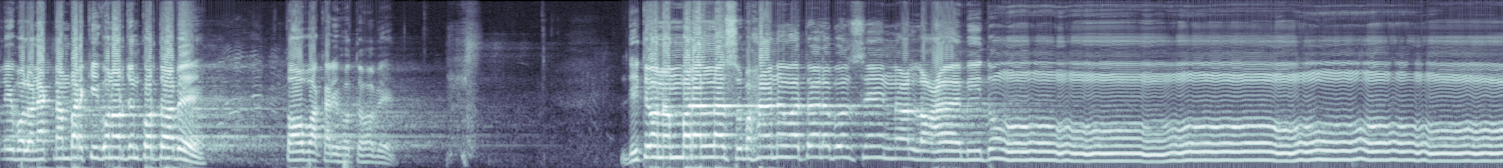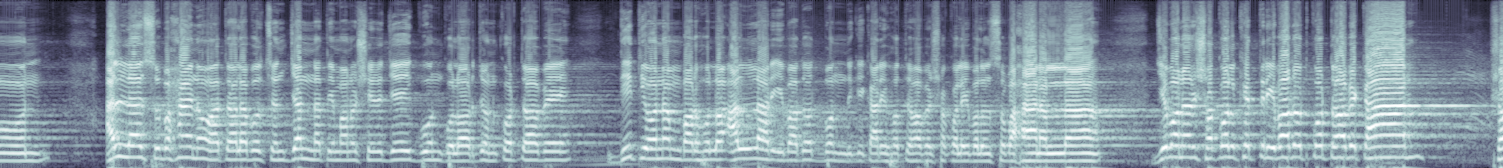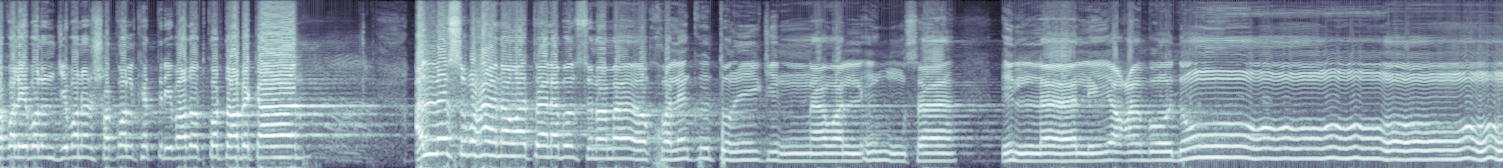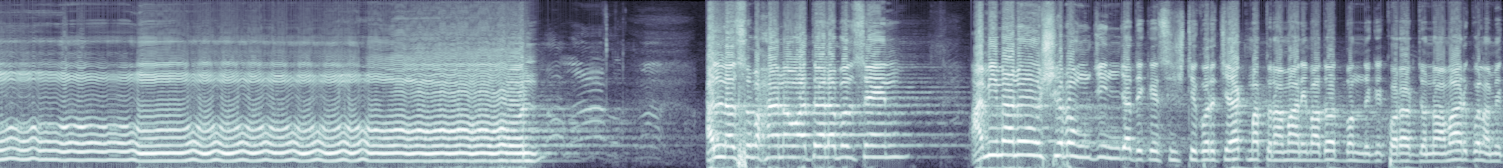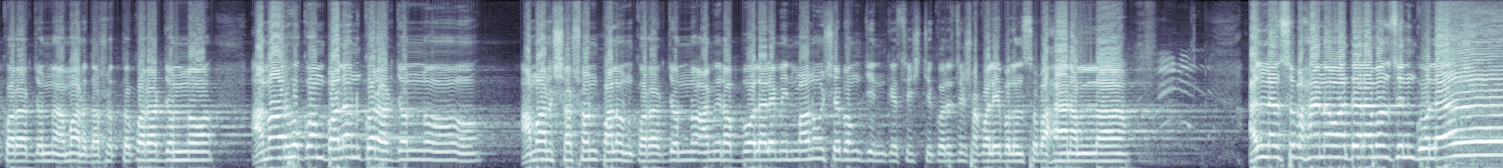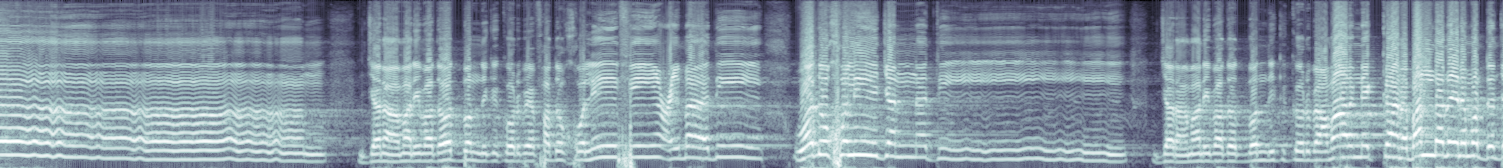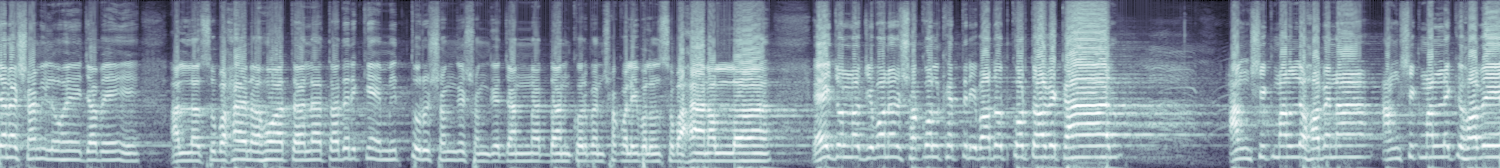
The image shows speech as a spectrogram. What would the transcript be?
বলুন, এক নাম্বার কি গুণ অর্জন করতে হবে? তওবাকারী হতে হবে। দ্বিতীয় নাম্বার আল্লাহ সুবহানাহু ওয়া বলছেন আল্লাহ সুবহানাহু ওয়া বলছেন, জান্নাতি মানুষের যেই গুণগুলো অর্জন করতে হবে, দ্বিতীয় নাম্বার হলো আল্লাহর ইবাদত বন্দিগিকারী হতে হবে। সকলেই বলুন সুবহানাল্লাহ। জীবনের সকল ক্ষেত্রে ইবাদত করতে হবে কার? সকলেই বলুন, জীবনের সকল ক্ষেত্রে ইবাদত করতে হবে কার? আল্লাহ সুবহানাহু ওয়া তাআলা বলছেন মা খালাকতুল জিন্না ওয়াল ইনসা ইল্লা লিয়াবুদুন। আল্লাহ সুবহানাহু ওয়া তাআলা বলছেন আমি মানুষ এবং জিন জাতিকে সৃষ্টি করেছি, একমাত্র আমার ইবাদত বন্দেকে করার জন্য, আমার গোলামি করার জন্য, আমার দাসত্ব করার জন্য, আমার হুকুম পালন করার জন্য, আমার শাসন পালন করার জন্য আমি রব্বুল আলামিন মানুষ এবং জিনকে সৃষ্টি করেছি। সকলেই বলুন, সুবহানাল্লাহ। আল্লাহ ওয়া তাআলা বলছেন, গোলাম যারা আমার ইবাদত বন্দেগী করবে ফাদু খলিফি ইবাদি ওয়াদু খলি জান্নাতি। যারা আমার ইবাদত বন্দিকে করবে, আমার নেককার বান্দাদের মধ্যে যারা শামিল হয়ে যাবে। আল্লাহ সুবহানাহু ওয়া তাআলা তাদেরকে মৃত্যুর সঙ্গে সঙ্গে জান্নাত দান করবেন। সকলেই বলুন সুবাহান আল্লাহ এই জন্য জীবনের সকল ক্ষেত্রে ইবাদত করতে হবে কার? আংশিক মানলে হবে না, আংশিক মানলে কি হবে?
